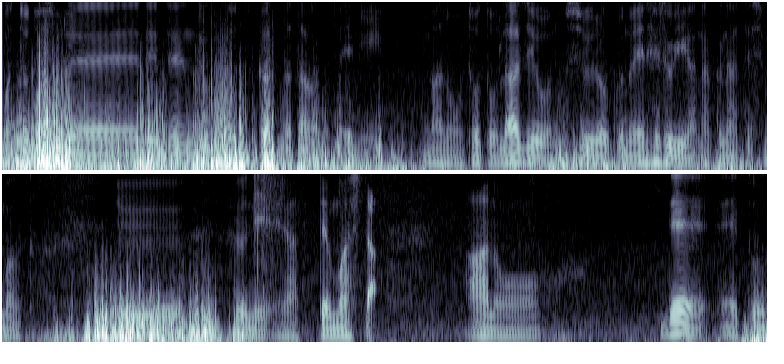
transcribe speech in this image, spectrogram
まあ、ちょっとそれで全力を使ったためにあのちょっとラジオの収録のエネルギーがなくなってしまうというふうにやってましたあので、えーと、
